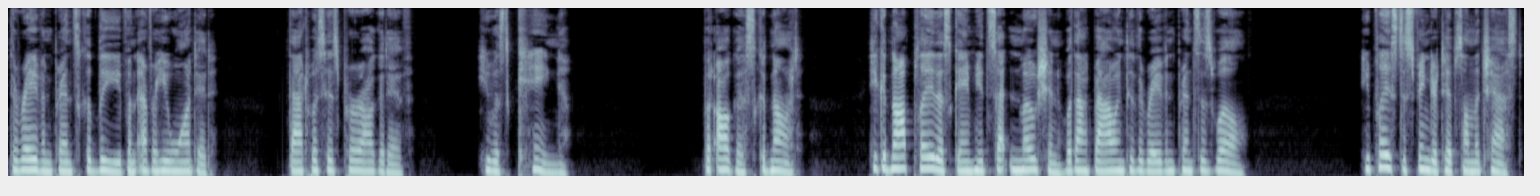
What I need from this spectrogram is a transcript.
The Raven Prince could leave whenever he wanted. That was his prerogative. He was king. But Augus could not. He could not play this game he'd set in motion without bowing to the Raven Prince's will. He placed his fingertips on the chest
